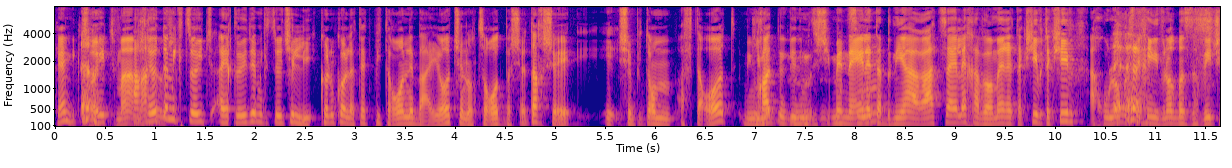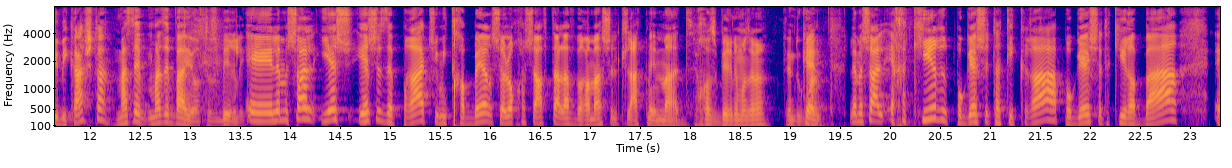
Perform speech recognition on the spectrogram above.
כן, מקצועית, מה... האחריות המקצועית, האחריות המקצועית שלי, קודם כל לתת פתרון לבעיות שנוצרות בשטח, ש... שפתאום הפתעות, במיוחד נגיד אם זה שיפוצים. מנהלת הבנייה רצה אליך ואומרת, תקשיב, תקשיב, אנחנו לא מצליחים לבנות בזווית שביקשת? מה זה, מה זה בעיות? תסביר לי. Uh, למשל, יש, יש איזה פרט שמתחבר שלא חשבת עליו ברמה של תלת מימד. אתה יכול להסביר לי מה זה אומר? תן דוגמה. כן. למשל, איך הקיר פוגש את התקרה, פוגש את הקיר הבא, uh,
